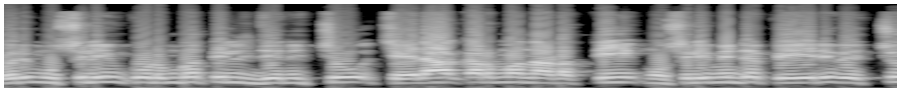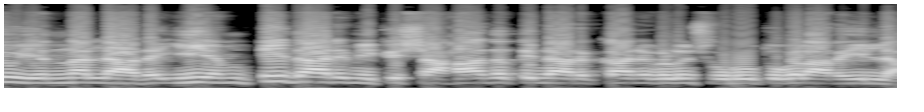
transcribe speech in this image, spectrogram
ഒരു മുസ്ലിം കുടുംബത്തിൽ ജനിച്ചു ചേലാകർമ്മം നടത്തി മുസ്ലിമിന്റെ പേര് വെച്ചു എന്നല്ലാതെ ഈ എം ടി ധാരമിക്ക് ഷഹാദത്തിന്റെ അർക്കാനുകളും ഷുറൂത്തുകളും അറിയില്ല.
